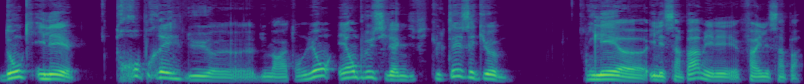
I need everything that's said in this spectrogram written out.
Donc il est trop près du, du marathon de Lyon. Et en plus, il a une difficulté, c'est que il est, il est sympa, mais il est, enfin, il est sympa.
